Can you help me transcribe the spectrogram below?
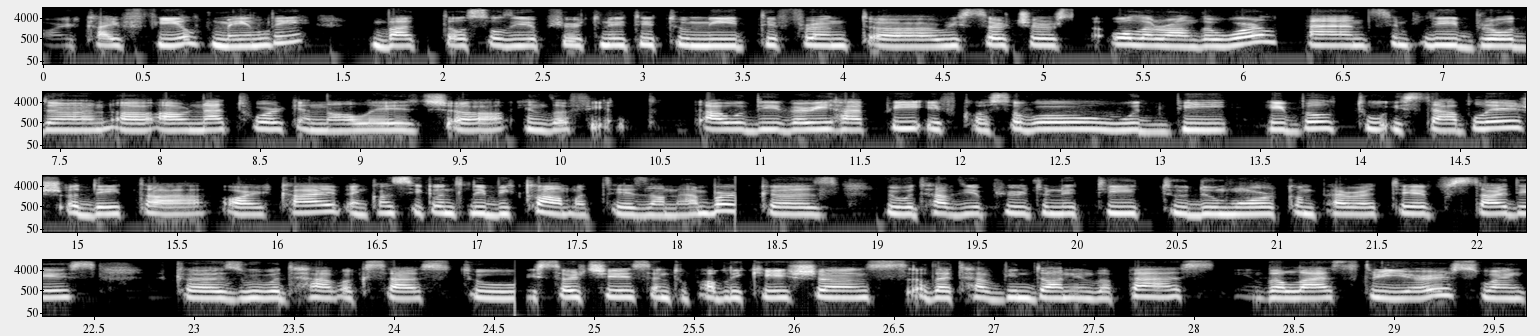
archive field mainly, but also the opportunity to meet different uh, researchers all around the world and simply broaden uh, our network and knowledge uh, in the field. I would be very happy if Kosovo would be able to establish a data archive and consequently become a CESSDA member because we would have the opportunity to do more comparative studies because we would have access to researches and to publications that have been done in the past. In the last three years, when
